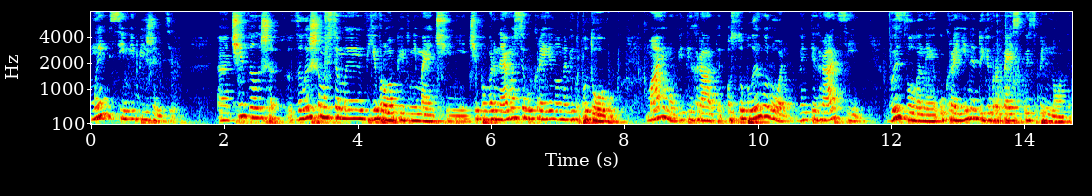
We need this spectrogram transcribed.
Ми сім'ї біженців. Е, Чи залишимося ми в Європі, в Німеччині, чи повернемося в Україну на відбудову, маємо відіграти особливу роль в інтеграції визволеної України до європейської спільноти.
